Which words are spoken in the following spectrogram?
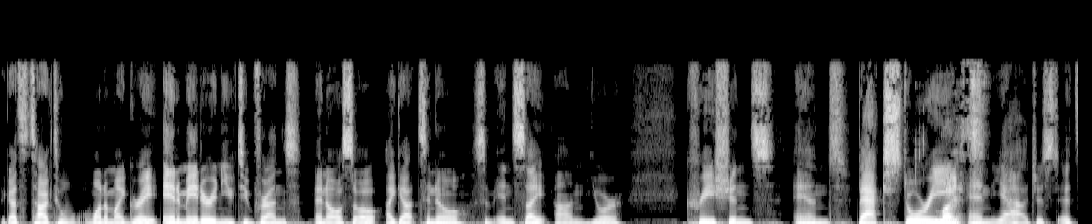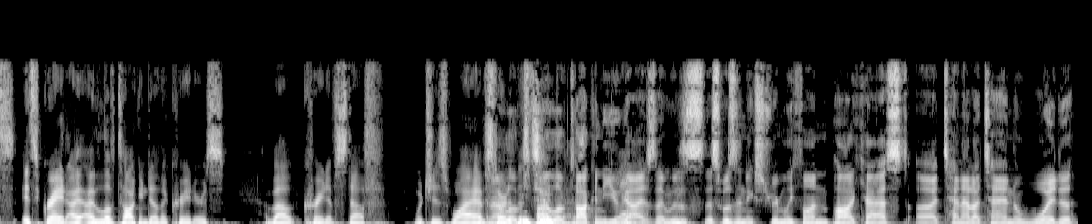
I got to talk to one of my great animator and YouTube friends, and also I got to know some insight on your creations and backstory, Life. and yeah, just it's it's great. I, I love talking to other creators about creative stuff, which is why I've And I started love, this I love talking to you Yeah. guys. That was this was an extremely fun podcast. Uh, ten out of ten would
